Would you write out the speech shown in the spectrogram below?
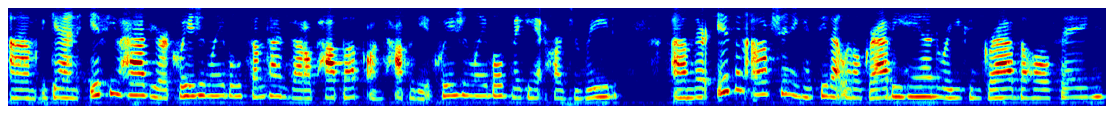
Um, again, if you have your equation labels, sometimes that'll pop up on top of the equation labels, making it hard to read. Um, there is an option, you can see that little grabby hand where you can grab the whole thing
